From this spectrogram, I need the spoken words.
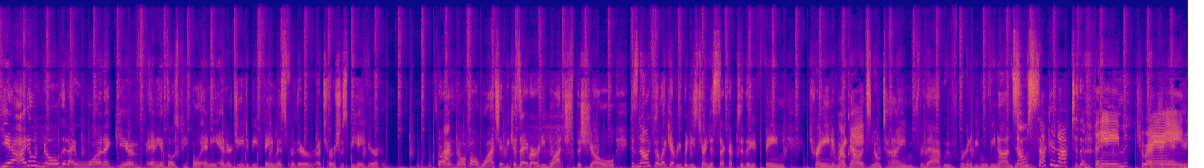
Yeah, I don't know that I want to give any of those people any energy to be famous for their atrocious behavior. So I don't know if I'll watch it because I've already watched the show. Because now I feel like everybody's trying to suck up to the fame train, and right now Okay. it's no time for that. We've we're going to be moving on No soon. sucking up to the fame train.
